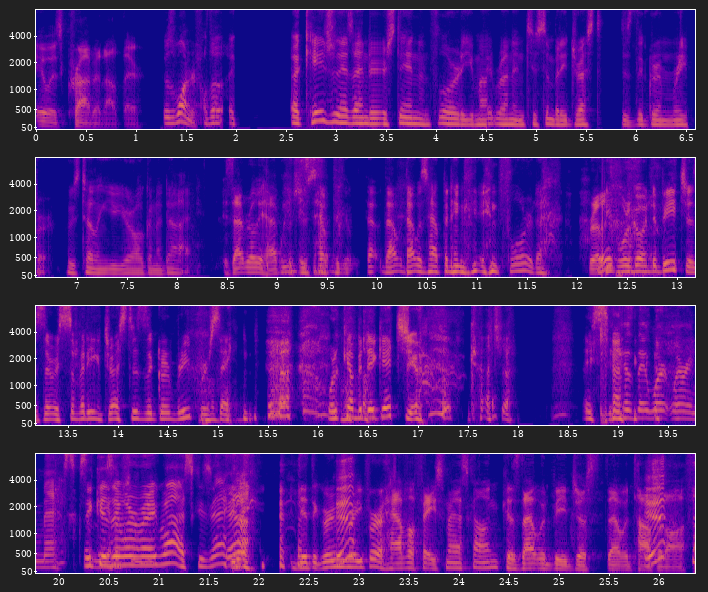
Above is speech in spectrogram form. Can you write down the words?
it was crowded out there. It was wonderful. Although o- occasionally, as I understand, in Florida, you might run into somebody dressed as the Grim Reaper who's telling you you're all going to die. is that really happening? Which is just that, that that was happening in Florida. really? People were going to beaches. There was somebody dressed as the Grim Reaper saying, "We're coming to get you." Gotcha. They sound- Because they weren't wearing masks. in the because they weren't wearing masks. Exactly. Yeah. Did the Grim Reaper have a face mask on? Because that would be just that would top it off.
